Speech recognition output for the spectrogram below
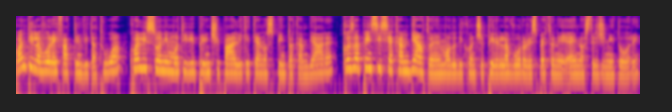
Quanti lavori hai fatto in vita tua? Quali sono i motivi principali che ti hanno spinto a cambiare? Cosa pensi sia cambiato nel modo di concepire il lavoro rispetto ai nostri genitori?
